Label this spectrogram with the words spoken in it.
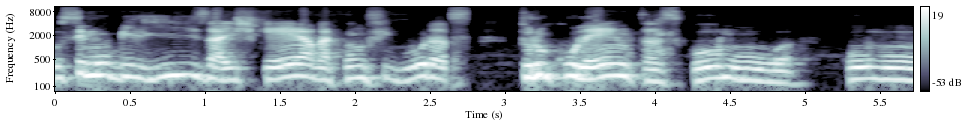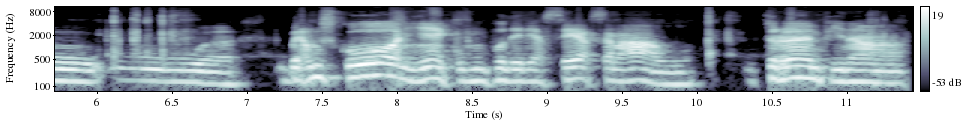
você mobiliza a esquerda com figuras truculentas como como o, Berlusconi, né? como poderia ser, sei lá, o, o Trump na,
